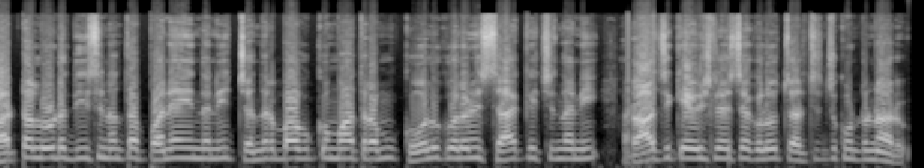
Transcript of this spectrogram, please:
బట్టలూడదీసినంత పని అయిందని చంద్రబాబుకు మాత్రం కోలుకోలేని షాక్ ఇచ్చిందని రాజకీయ విశ్లేషకులు చర్చించుకుంటున్నారు.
